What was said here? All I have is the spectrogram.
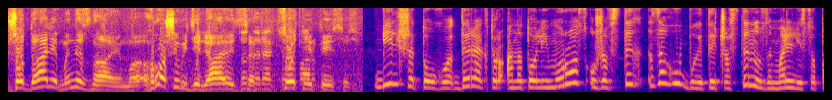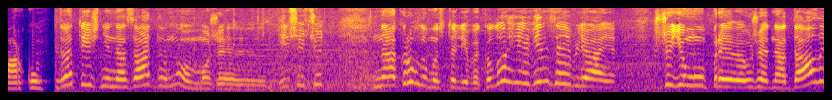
Що далі, ми не знаємо. Гроші виділяються, сотні тисяч. Більше того, директор Анатолій Мороз уже встиг загубити частину земель лісопарку. Два тижні назад, ну може більше чуть, на круглому столі в екології він заявляє, що йому при, вже надали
